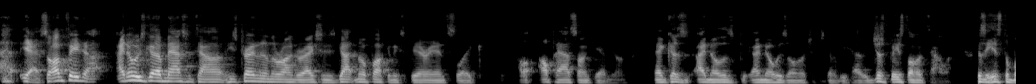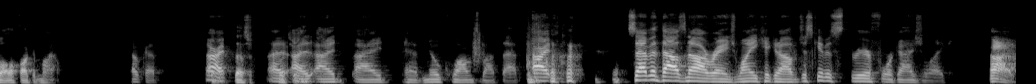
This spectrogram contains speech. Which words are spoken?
I, yeah. So I'm fading. I know he's got a massive talent. He's trending in the wrong direction. He's got no fucking experience. Like, I'll, I'll pass on Cam Young, and because I know this, I know his ownership is going to be heavy just based on the talent because he hits the ball a fucking mile. Okay. All right. That's I, I, I, I have no qualms about that. All right. Seven thousand dollar range. Why don't you kick it off? Just give us three or four guys you like. All right.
